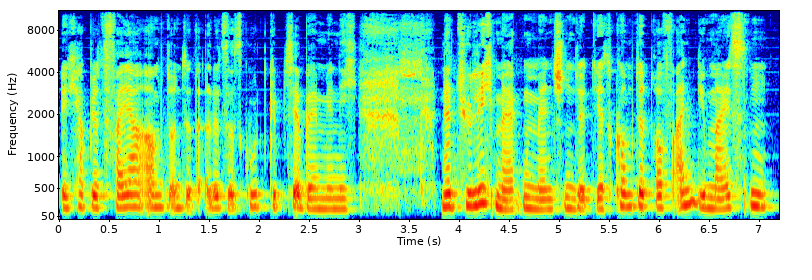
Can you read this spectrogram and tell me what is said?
ich habe jetzt Feierabend und das alles ist gut, gibt's ja bei mir nicht. Natürlich merken Menschen das. Jetzt kommt es drauf an, die meisten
